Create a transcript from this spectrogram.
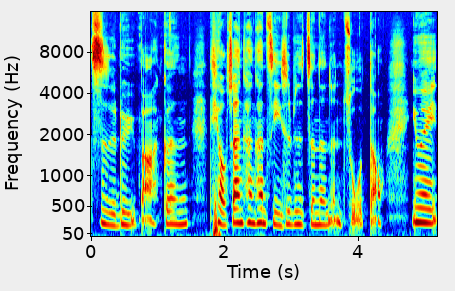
自律吧，跟挑战看看自己是不是真的能做到。因为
